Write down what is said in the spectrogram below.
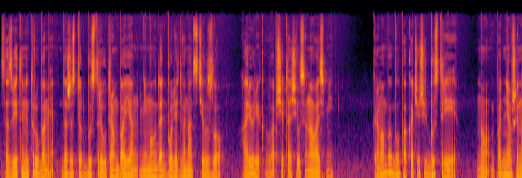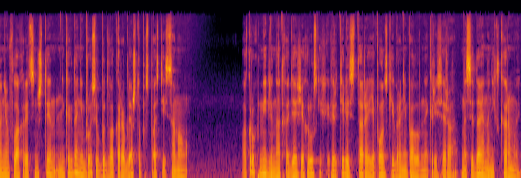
Со сбитыми трубами даже столь быстрый утром Баян не мог дать более 12 узлов, а Рюрик вообще тащился на 8. Громобой был пока чуть-чуть быстрее, но поднявший на нем флаг Рейценштейн никогда не бросил бы два корабля, чтобы спастись самому. Вокруг медленно отходящих русских вертелись старые японские бронепалубные крейсера, наседая на них с кормы.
